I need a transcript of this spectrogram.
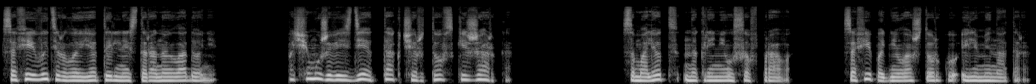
София вытерла ее тыльной стороной ладони. Почему же везде так чертовски жарко? Самолет накренился вправо. София подняла шторку иллюминатора.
